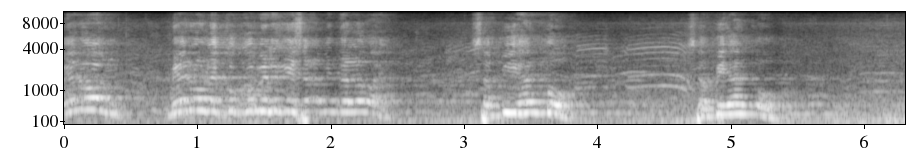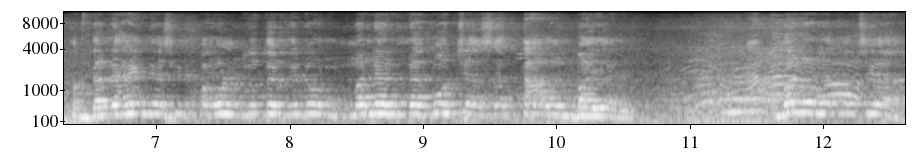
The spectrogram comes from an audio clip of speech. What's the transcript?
merong, merong nagkukommunicate sa amin dalawa. eh. Sabihan mo, sabihan mo, pagdalahin niya si Pangulong Duterte doon, mananagot siya sa taong bayan. Mananagot siya.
